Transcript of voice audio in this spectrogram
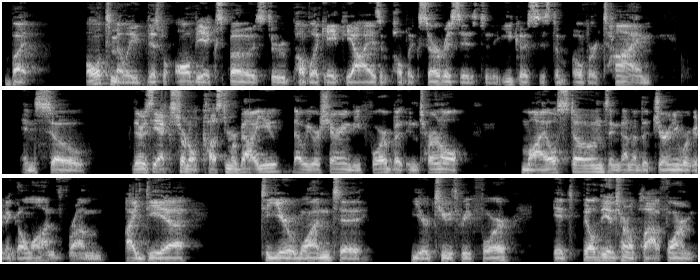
But ultimately this will all be exposed through public APIs and public services to the ecosystem over time. And so there's the external customer value that we were sharing before, but internal milestones and kind of the journey we're going to go on from idea to year one to year two, three, four. It's build the internal platform,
